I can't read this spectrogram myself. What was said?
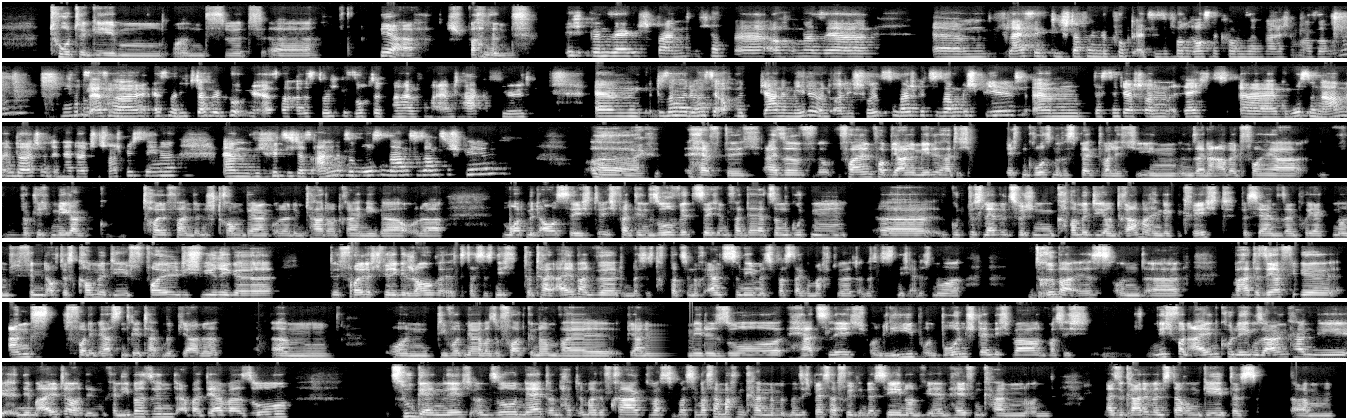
Tote geben und es wird äh, ja spannend. Ich bin sehr gespannt. Ich habe äh, auch immer sehr ähm, fleißig die Staffeln geguckt, als sie sofort rausgekommen sind, war ich immer so, hm, ich muss erstmal erstmal die Staffel gucken, erstmal alles durchgesuchtet innerhalb von einem Tag gefühlt. Ähm, du sag mal, du hast ja auch mit Bjarne Mädel und Olli Schulz zum Beispiel zusammengespielt. Ähm, das sind ja schon recht äh, große Namen in Deutschland, in der deutschen Schauspielszene. Ähm, wie fühlt sich das an, mit so großen Namen zusammenzuspielen? Äh, heftig. Also vor allem vor Bjarne Mädel hatte ich echt einen großen Respekt, weil ich ihn in seiner Arbeit vorher wirklich mega toll fand in Stromberg oder dem Tatortreiniger oder Mord mit Aussicht. Ich fand den so witzig und fand, er hat so ein guten, äh, gutes Level zwischen Comedy und Drama hingekriegt bisher in seinen Projekten und finde auch, dass Comedy voll die schwierige voll das schwierige Genre ist, dass es nicht total albern wird und dass es trotzdem noch ernst zu nehmen ist, was da gemacht wird und dass es nicht alles nur drüber ist und äh, hatte sehr viel Angst vor dem ersten Drehtag mit Bjane. Ähm, und die wurde mir aber sofort genommen, weil Bjane Mädel so herzlich und lieb und bodenständig war und was ich nicht von allen Kollegen sagen kann, die in dem Alter und im Kaliber sind, aber der war so zugänglich und so nett und hat immer gefragt, was, was, was er machen kann, damit man sich besser fühlt in der Szene und wie er ihm helfen kann. Und also gerade wenn es darum geht, dass ähm,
